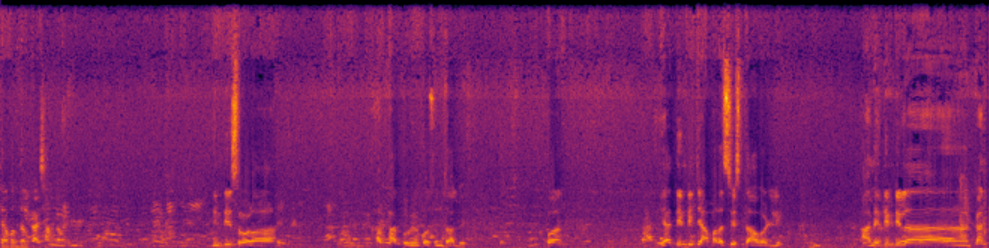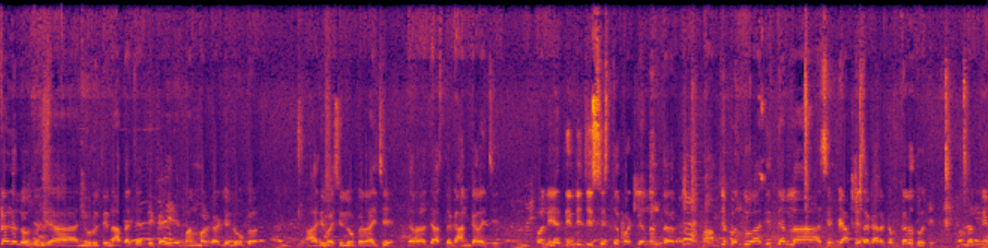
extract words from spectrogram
त्याबद्दल काय तुम्ही? दिंडी सोहळा फार पूर्वीपासून चालू आहे. पण या दिंडीची आम्हाला शिस्त आवडली. आम्ही दिंडीला कंटाळलेलो होतो त्या निवृत्तीनाथाच्या ते काही मनमड काढले लोक आदिवासी लोक राहायचे जरा जास्त घाण करायचे. पण या दिंडीची शिस्त पटल्यानंतर आमचे बंधू आधी त्यांना शिंपी आमटेचा कार्यक्रम करत होते. पण मी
